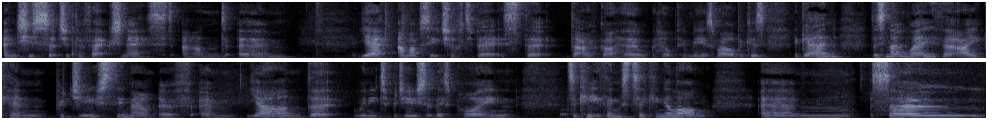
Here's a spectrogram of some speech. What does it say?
and she's such a perfectionist, and um, yeah, I'm absolutely chuffed to bits that that I've got her helping me as well because again, there's no way that I can produce the amount of um, yarn that we need to produce at this point to keep things ticking along. Um, so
